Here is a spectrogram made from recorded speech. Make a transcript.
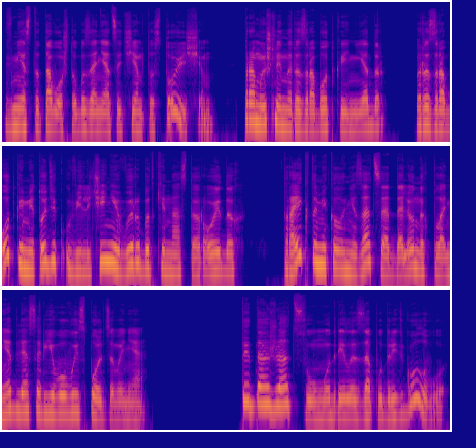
Вместо того, чтобы заняться чем-то стоящим, промышленной разработкой недр, разработкой методик увеличения выработки на астероидах, проектами колонизации отдаленных планет для сырьевого использования. Ты даже отцу умудрилась запудрить голову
